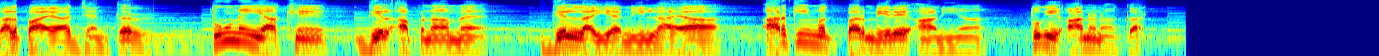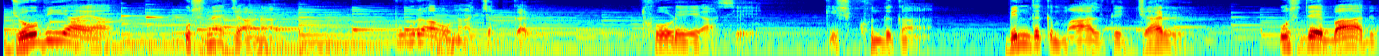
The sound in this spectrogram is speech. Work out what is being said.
ਗਲ ਪਾਇਆ ਜੰਤਰ। ਤੂੰ ਨਹੀਂ ਆਖੇ, ਦਿਲ ਆਪਣਾ ਮੈਂ ਦਿਲ ਲਾਈਐ ਨਹੀਂ ਲਾਇਆ। ਹਰ ਕੀਮਤ ਪਰ ਮੇਰੇ ਆਣੀਆਂ ਤੁਗੀ ਆਨਣਾ ਕਰ ਜੋ ਵੀ ਆਇਆ, ਉਸਨੇ ਜਾਣਾ। ਪੂਰਾ ਹੋਣਾ ਚੱਕਰ। ਥੋੜੇ ਆਸੇ ਕਿਛ ਖੁੰਦਕਾਂ, ਬਿੰਦਕ ਮਾਲ ਤੇ ਜਰ। ਉਸ ਦੇ ਬਾਅਦ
